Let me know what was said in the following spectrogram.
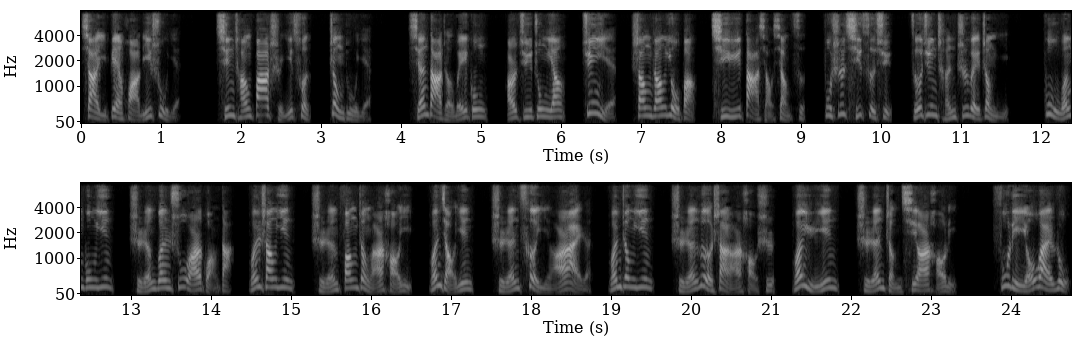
下以变化离数也。秦长八尺一寸，正度也。”贤大者为公，而居中央，君也。商张右傍，其余大小相次，不失其次序，则君臣之谓正矣。故文公音，使人温书而广大；文商音，使人方正而好义；文角音，使人恻隐而爱人；文征音，使人乐善而好施；文语音，使人整齐而好礼。夫礼由外入，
